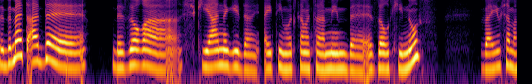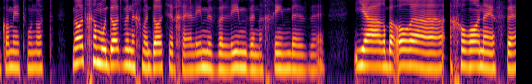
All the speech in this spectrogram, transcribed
ובאמת, עד uh, באזור השקיעה, נגיד, הייתי עם עוד כמה צלמים באזור כינוס, והיו שם כל מיני תמונות מאוד חמודות ונחמדות של חיילים מבלים ונחים באיזה יער באור האחרון היפה.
